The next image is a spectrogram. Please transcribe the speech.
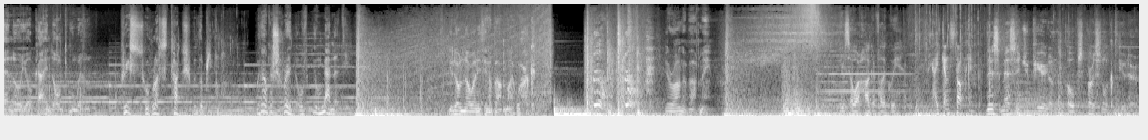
I know your kind all too well. Priests who've lost touch with the people, without a shred of humanity. You don't know anything about my work. You're wrong about me. He's our hugger for the Queen. I can stop him. This message appeared on the Pope's personal computer.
